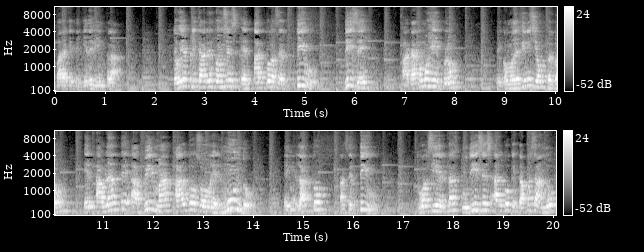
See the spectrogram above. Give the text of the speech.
para que te quede bien claro. Te voy a explicar entonces el acto asertivo. Dice, acá como ejemplo, eh, como definición, perdón, el hablante afirma algo sobre el mundo en el acto asertivo tú aciertas, tú dices algo que está pasando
